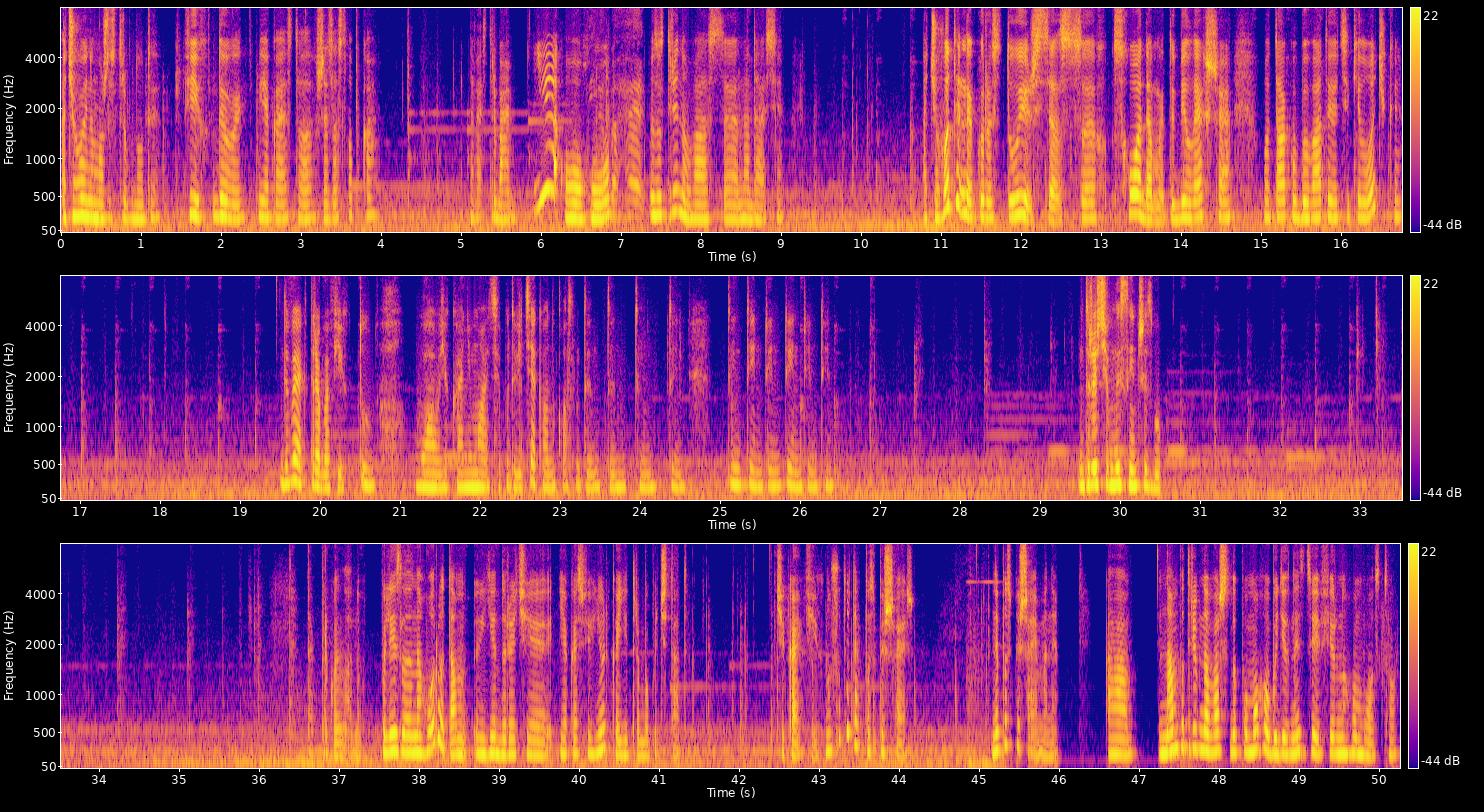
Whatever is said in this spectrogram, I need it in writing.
А чого я не можу стрибнути? Фіг, диви, яка я стала вже заслабка. Давай, стрибаємо. Є! Ого! Зустріну вас е, на Дасі. А чого ти не користуєшся з сходами? Тобі легше отак вбивати оці кілочки? Диви, як треба фіг. Тут. Вау, яка анімація. Подивіться, яка вона класна. Тин-тин-тин-тин. Тин-тин-тин-тин-тин-тин. До речі, вниз інший звук. Так, прикольно, ладно. Полізли нагору, там є, до речі, якась фігнюлька, її треба почитати. Чекай, фіг. Ну що ти так поспішаєш? Не поспішай мене. А, нам потрібна ваша допомога у будівництві ефірного мосту.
